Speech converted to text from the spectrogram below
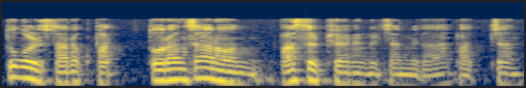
뚝을 쌓아놓고 밭도랑 쌓아놓은 밭을 표현한 글자입니다. 밭전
